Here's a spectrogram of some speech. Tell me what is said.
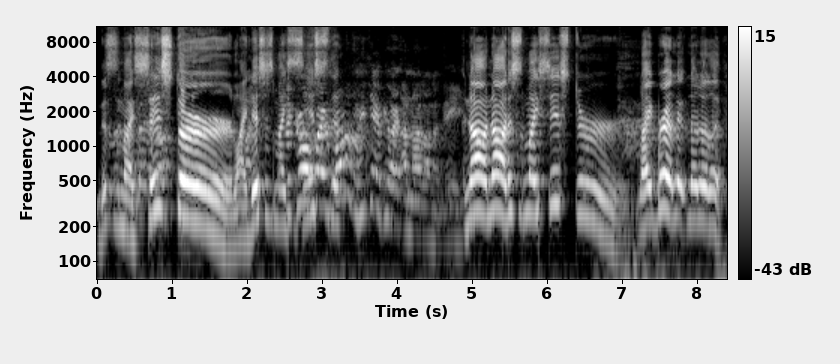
You This is my play that off. sister. Like this is my the girl right in sister. front of him, he can't be like, I'm not on a date. No, no, this is my sister. Like, bro, look, look, look, look.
